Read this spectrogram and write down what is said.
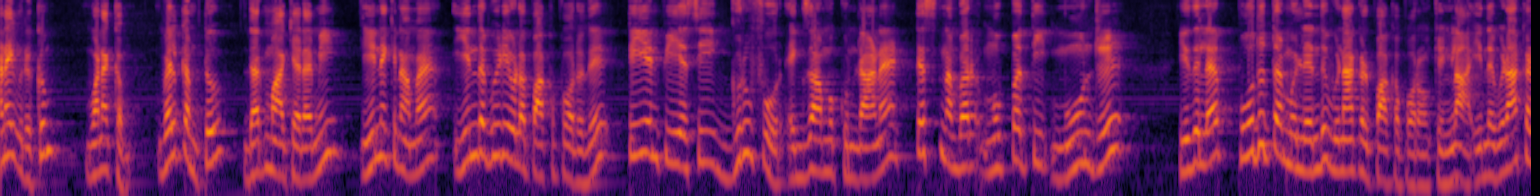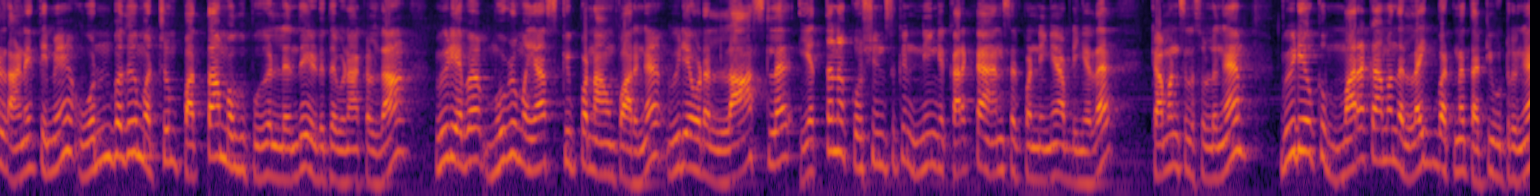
அனைவருக்கும் வணக்கம். Welcome to Dharma academy இன்றைக்கி நாம் இந்த வீடியோவில் பார்க்க போகிறது டிஎன்பிஎஸ்சி குரூப் ஃபோர் எக்ஸாமுக்கு உண்டான டெஸ்ட் நம்பர் முப்பத்தி மூன்று. இதில் பொது தமிழ்லேருந்து வினாக்கள் பார்க்க போகிறோம் ஓகேங்களா? இந்த வினாக்கள் அனைத்துமே ஒன்பது மற்றும் பத்தாம் வகுப்புகள்லேருந்து எடுத்த வினாக்கள் தான். வீடியோவை முழுமையாக ஸ்கிப் பண்ணாமல் பாருங்கள் வீடியோவோட லாஸ்ட்டில் எத்தனை கொஷின்ஸுக்கு நீங்கள் கரெக்டாக ஆன்சர் பண்ணீங்க அப்படிங்கிறத கமெண்ட்ஸில் சொல்லுங்கள் வீடியோவுக்கு மறக்காமல் அந்த லைக் பட்டனை தட்டி விட்ருங்க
